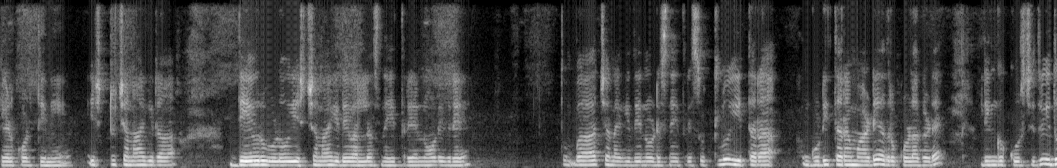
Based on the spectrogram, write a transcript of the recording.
ಕೇಳ್ಕೊಳ್ತೀನಿ. ಎಷ್ಟು ಚೆನ್ನಾಗಿರೋ ದೇವರುಗಳು, ಎಷ್ಟು ಚೆನ್ನಾಗಿದೆವಲ್ಲ ಸ್ನೇಹಿತರೆ, ನೋಡಿದರೆ ತುಂಬ ಚೆನ್ನಾಗಿದೆ ನೋಡಿ ಸ್ನೇಹಿತರೆ. ಸುತ್ತಲೂ ಈ ಥರ ಗುಡಿ ಥರ ಮಾಡಿ ಅದ್ರ ಒಳಗಡೆ ಲಿಂಗ ಕೂರಿಸಿದ್ರು. ಇದು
